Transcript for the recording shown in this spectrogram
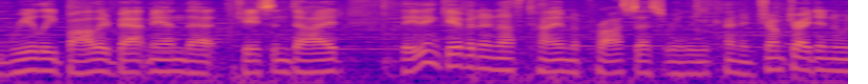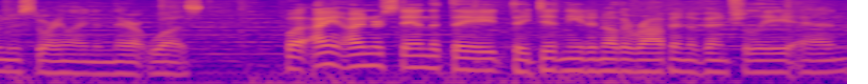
really bothered Batman that Jason died, they didn't give it enough time to process really. It kind of jumped right into a new storyline, and there it was. But I, I, understand that they, they did need another Robin eventually, and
